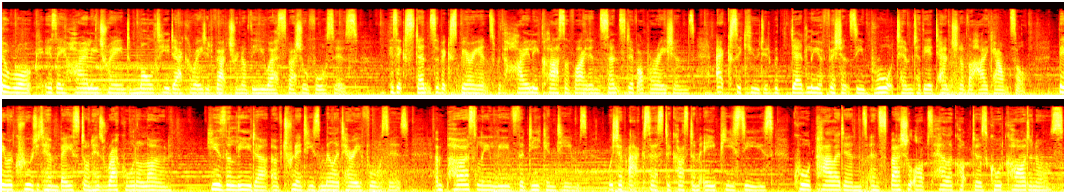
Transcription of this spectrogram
Commander Rourke is a highly trained, multi-decorated veteran of the US Special Forces. His extensive experience with highly classified and sensitive operations executed with deadly efficiency brought him to the attention of the High Council. They recruited him based on his record alone. He is the leader of Trinity's military forces and personally leads the Deacon teams, which have access to custom APCs called Paladins and special ops helicopters called Cardinals.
